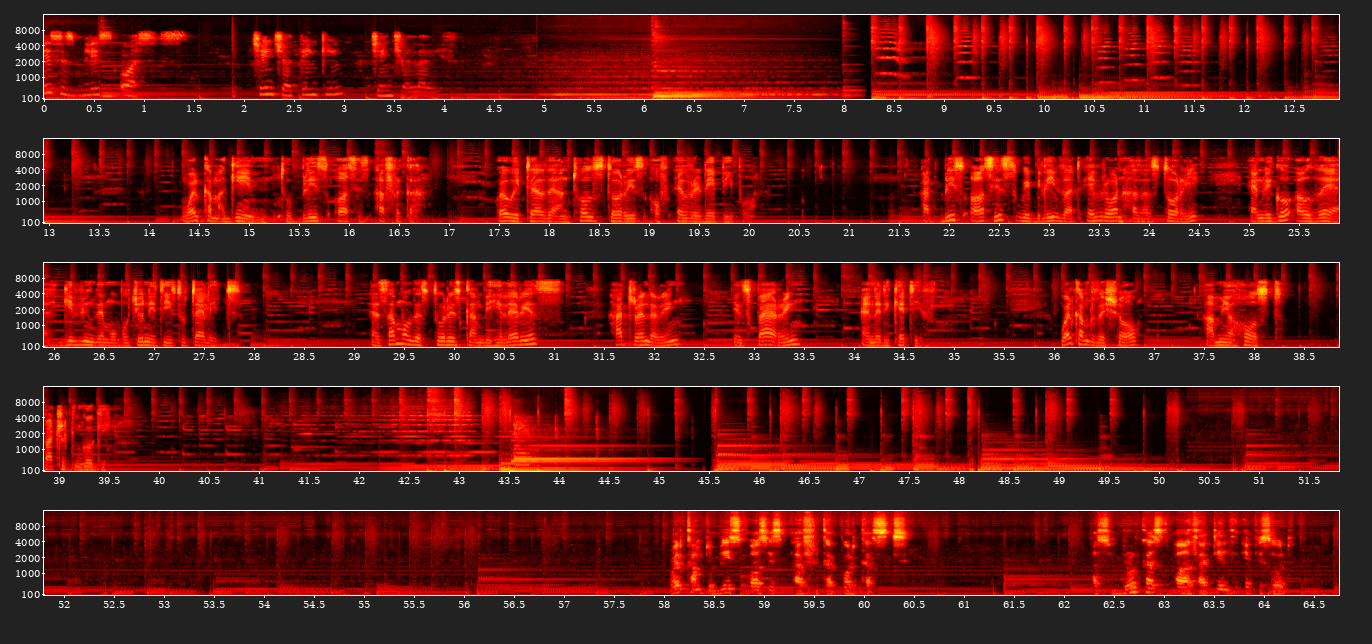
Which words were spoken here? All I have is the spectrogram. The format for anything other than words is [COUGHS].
This is Bliss Oasis. Change your thinking, change your life. Welcome again to Bliss Oasis Africa, where we tell the untold stories of everyday people. At Bliss Oasis, we believe that everyone has a story and we go out there giving them opportunities to tell it. And some of the stories can be hilarious, heart rendering, inspiring, and educative. Welcome to the show. I'm your host, Patrick Ngogi. Bliss Oasis Africa podcast. As we broadcast our 13th episode,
